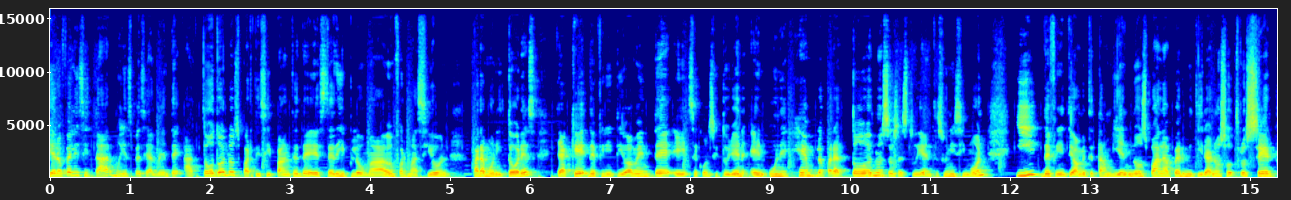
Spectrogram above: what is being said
Quiero felicitar muy especialmente a todos los participantes de este diplomado en formación para monitores, ya que definitivamente eh, se constituyen en un ejemplo para todos nuestros estudiantes Unisimón y definitivamente también nos van a permitir a nosotros ser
